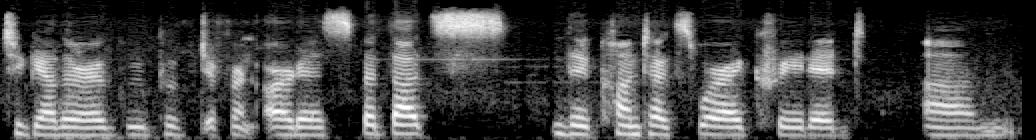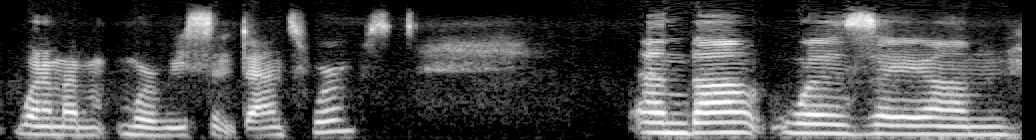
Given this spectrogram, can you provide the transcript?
together a group of different artists, but that's the context where I created um, one of my more recent dance works. And that was a, um,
